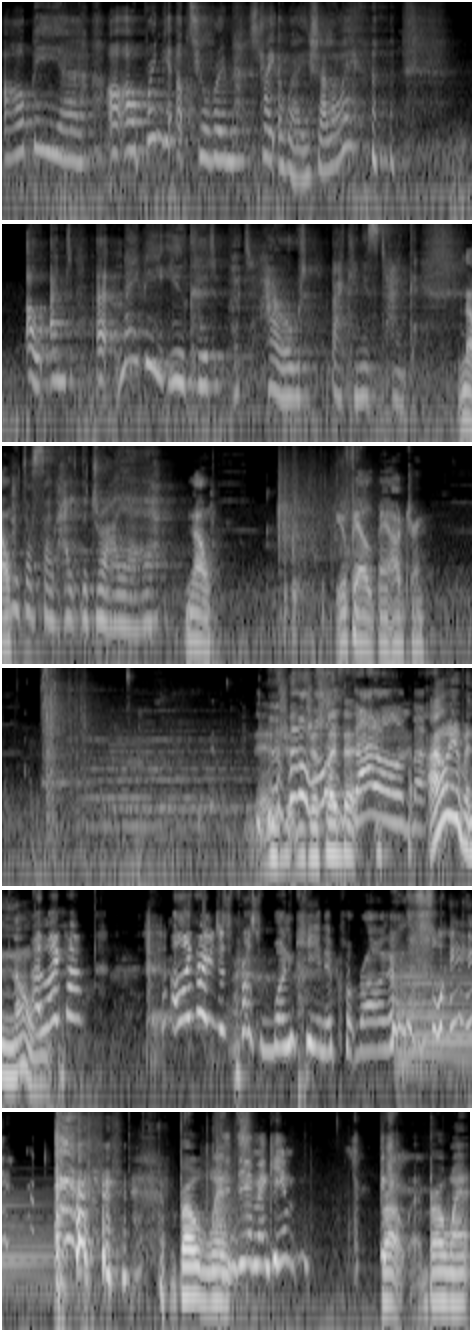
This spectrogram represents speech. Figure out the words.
I'll be, uh, I'll, I'll bring it up to your room straight away, shall I? oh, and uh, maybe you could put Harold back in his tank. No, He does so hate the dry air. no. You failed me, Audrey. It's what just was like that. that all about? I don't even know. I like how I like how you just press one key and it put Ron in the sleep. bro went. Damn it, keep Bro, bro went.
